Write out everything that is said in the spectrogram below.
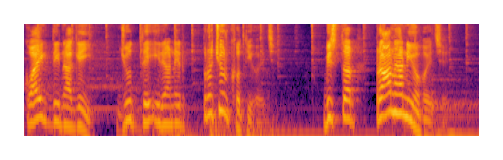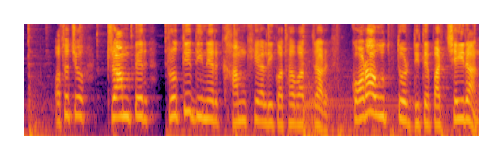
কয়েকদিন আগেই যুদ্ধে ইরানের প্রচুর ক্ষতি হয়েছে, বিস্তর প্রাণহানিও হয়েছে। অথচ ট্রাম্পের প্রতিদিনের খামখেয়ালি কথাবার্তার কড়া উত্তর দিতে পারছে ইরান।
